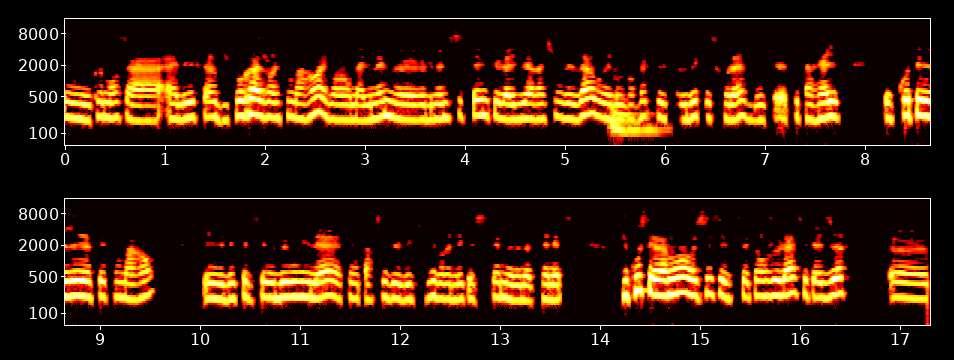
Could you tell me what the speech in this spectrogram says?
euh, on commence à aller faire du forage dans les fonds marins, et ben on a le même, euh, le même système que la libération des arbres, et donc en fait, mmh. le CO2 qui se relâche. Donc c'est pareil, pour protéger ces fonds marins et laisser le CO2 où il est, ça fait partie de l'équilibre et de l'écosystème de notre planète. Du coup, c'est vraiment aussi cet, cet enjeu-là, c'est-à-dire euh,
